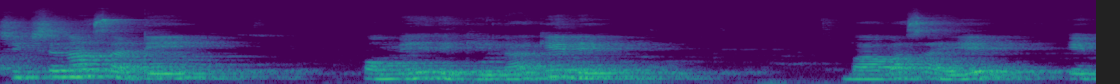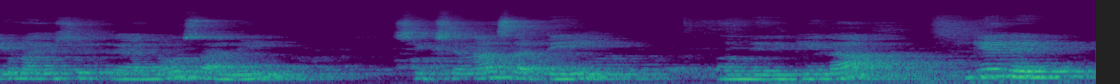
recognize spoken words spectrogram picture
शिक्षणासाठी अमेरिकेला गेले. बाबासाहेब एकोणावीसशे त्र्याण्णव साली शिक्षणासाठी अमेरिकेला गेले.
